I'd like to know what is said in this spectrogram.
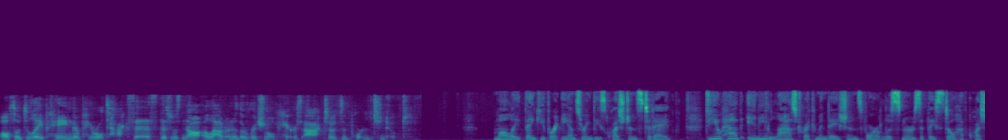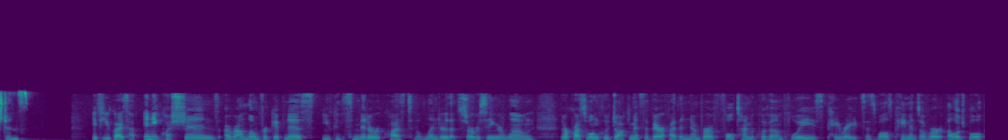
also delay paying their payroll taxes. This was not allowed under the original CARES Act, so it's important to note. Molly, thank you for answering these questions today. Do you have any last recommendations for our listeners if they still have questions? If you guys have any questions around loan forgiveness, you can submit a request to the lender that's servicing your loan. The request will include documents that verify the number of full time equivalent employees, pay rates, as well as payments over eligible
